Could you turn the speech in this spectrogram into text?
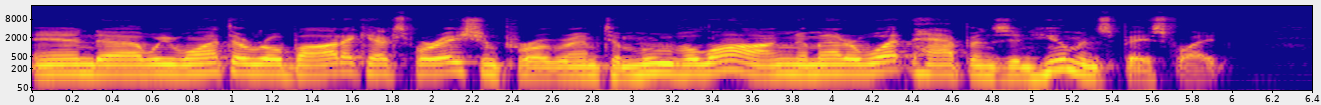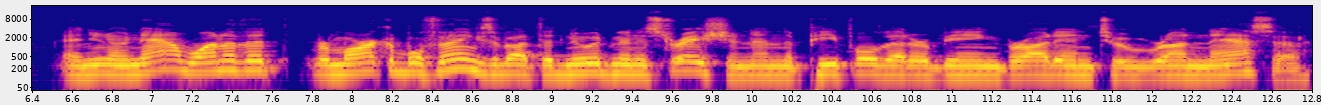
And uh, we want the robotic exploration program to move along no matter what happens in human spaceflight. And, you know, now one of the remarkable things about the new administration and the people that are being brought in to run NASA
